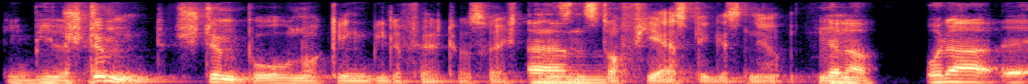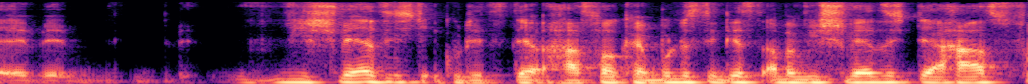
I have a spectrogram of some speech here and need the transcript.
gegen Bielefeld. Stimmt, stimmt. Bochum noch gegen Bielefeld, du hast recht. Da Ähm, sind es doch vier Erstligisten, ja. Mhm. Genau. Oder äh, wie schwer sich, gut, jetzt der HSV kein Bundesligist, aber wie schwer sich der HSV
